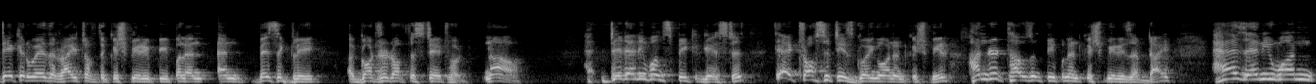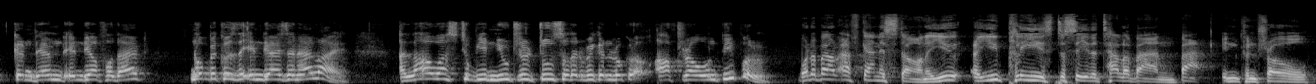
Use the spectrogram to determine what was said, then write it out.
taken away the right of the Kashmiri people and, and basically uh, got rid of the statehood. Now, did anyone speak against it? The atrocities going on in Kashmir. 100,000 people in Kashmiris have died. Has anyone condemned India for that? No, because the India is an ally. Allow us to be neutral too so that we can look after our own people. What about Afghanistan? Are you, are you pleased to see the Taliban back in control?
